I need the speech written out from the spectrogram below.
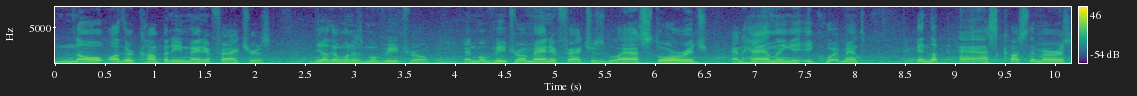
no other company manufactures the other one is Movetro. And Movetro manufactures glass storage and handling equipment. In the past, customers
